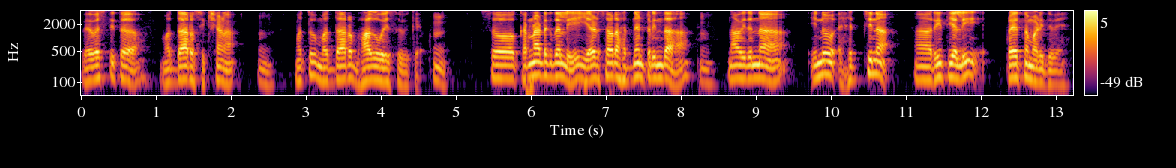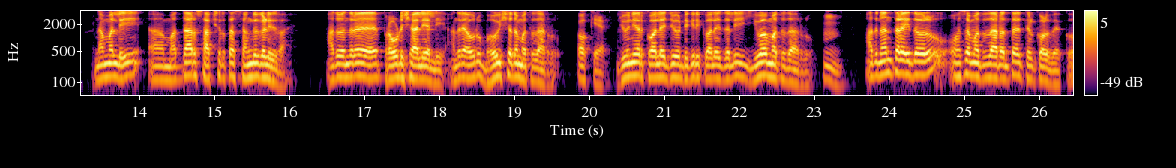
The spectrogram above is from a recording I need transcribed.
ವ್ಯವಸ್ಥಿತ ಮತದಾರ ಶಿಕ್ಷಣ ಮತ್ತು ಮತದಾರ ಭಾಗವಹಿಸುವಿಕೆ. ಸೊ ಕರ್ನಾಟಕದಲ್ಲಿ ಎರಡು ಸಾವಿರ ಹದಿನೆಂಟರಿಂದ ನಾವು ಇದನ್ನು ಇನ್ನೂ ಹೆಚ್ಚಿನ ರೀತಿಯಲ್ಲಿ ಪ್ರಯತ್ನ ಮಾಡಿದ್ದೇವೆ. ನಮ್ಮಲ್ಲಿ ಮತದಾರ ಸಾಕ್ಷರತಾ ಸಂಘಗಳಿವೆ ಅದು ಅಂದರೆ ಪ್ರೌಢಶಾಲೆಯಲ್ಲಿ ಅಂದರೆ ಅವರು ಭವಿಷ್ಯದ ಮತದಾರರು. ಓಕೆ. ಜೂನಿಯರ್ ಕಾಲೇಜು ಡಿಗ್ರಿ ಕಾಲೇಜಲ್ಲಿ ಯುವ ಮತದಾರರು. ಅದ ನಂತರ ಇದ್ದವರು ಹೊಸ ಮತದಾರ ಅಂತ ತಿಳ್ಕೊಳ್ಬೇಕು.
